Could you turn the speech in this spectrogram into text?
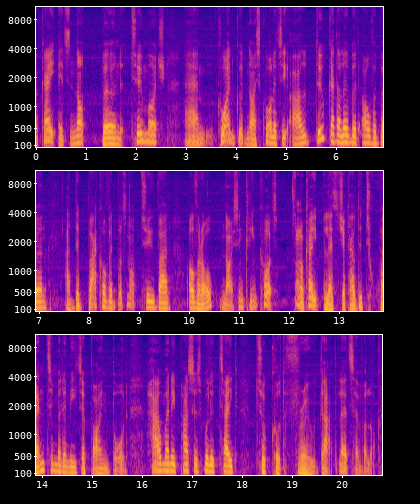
Okay, it's not burned too much. Um, quite good, nice quality. I do get a little bit overburn at the back of it, but it's not too bad. Overall, nice and clean cut. Okay, let's check out the 20 millimeter pine board. How many passes will it take to cut through that? Let's have a look.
